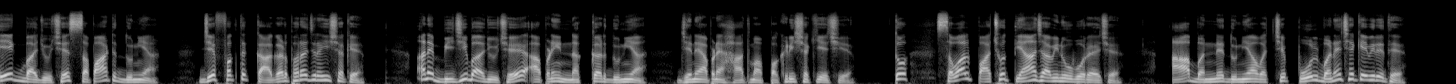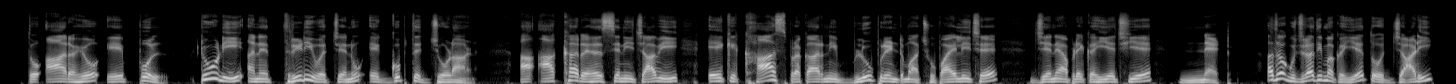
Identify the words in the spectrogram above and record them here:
એક બાજુ છે સપાટ દુનિયા, જે ફક્ત કાગળ પર જ રહી શકે. અને બીજી બાજુ છે આપણી નક્કર દુનિયા, જેને આપણે હાથમાં પકડી શકીએ છીએ. તો સવાલ પાછો ત્યાં જ આવીને ઊભો રહે છે. આ બંને દુનિયા વચ્ચે પુલ બને છે કેવી રીતે? તો આ રહ્યો એ પુલ, ટુ અને થ્રીડી વચ્ચેનું એક ગુપ્ત જોડાણ. આ આખા રહસ્યની ચાવી એક ખાસ પ્રકારની બ્લુપ્રિન્ટમાં છુપાયેલી છે, જેને આપણે કહીએ છીએ નેટ. અથવા ગુજરાતીમાં કહીએ તો જાળી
